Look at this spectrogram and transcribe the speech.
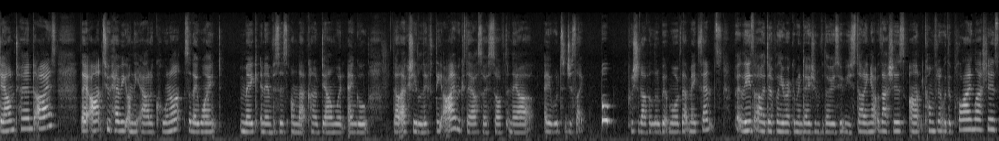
downturned eyes. They aren't too heavy on the outer corner so they won't make an emphasis on that kind of downward angle. They'll actually lift the eye because they are so soft and they are able to just like boop push it up a little bit more if that makes sense. But these are definitely a recommendation for those who are starting out with lashes, aren't confident with applying lashes,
